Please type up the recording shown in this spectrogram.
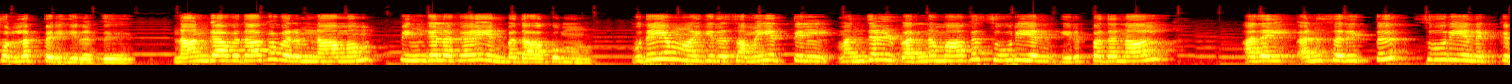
சொல்லப்பெறுகிறது. நான்காவதாக வரும் நாமம் பிங்களக என்பதாகும். உதயமாகிற சமயத்தில் மஞ்சள் வர்ணமாக சூரியன் இருப்பதனால் அதை அனுசரித்து சூரியனுக்கு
